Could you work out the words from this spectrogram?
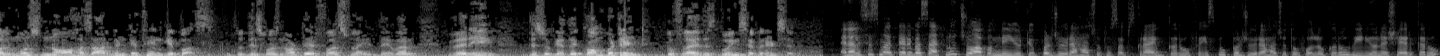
ऑलमोस्ट नौ हज़ार घंटे थे इनके पास। तो this was not there first flight they were very जिसको कहते हैं competent to fly this Boeing seven eight seven એનાલિસિસમાં અત્યારે બસ આટલું જો. આપ અમને યુટ્યુબ પર જોઈ રહ્યા છો તો સબસ્ક્રાઇબ કરો ફેસબુક પર જોઈ રહ્યા છો તો ફોલો કરો, વિડીયોને શેર કરો.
